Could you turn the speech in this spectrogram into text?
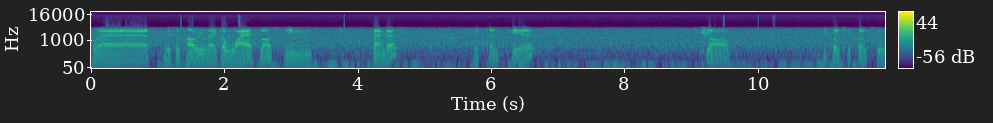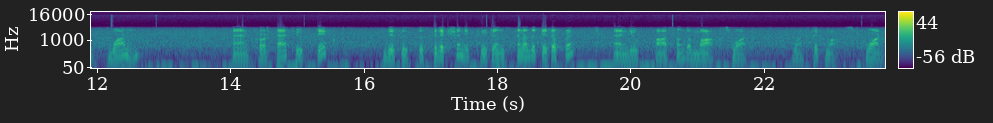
where this is how you write a where clause in pandas. Data df job equals equals to 1 and for that you take this is the selection. It returns another data frame and you pass on the marks. 1 you want to take marks. 1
